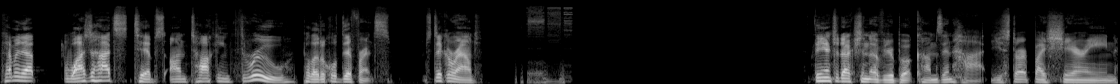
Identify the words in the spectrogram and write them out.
Coming up, Wajahat's tips on talking through political difference. Stick around. The introduction of your book comes in hot. You start by sharing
